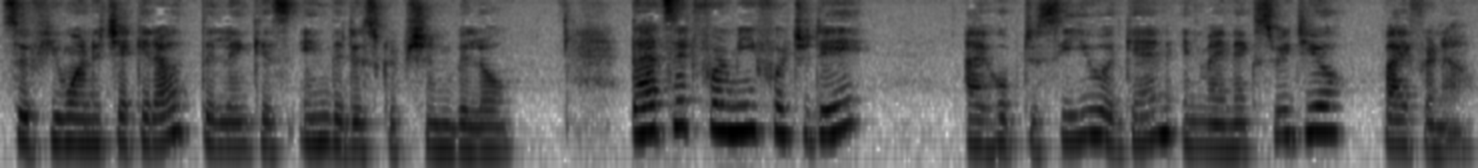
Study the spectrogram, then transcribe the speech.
So if you want to check it out, the link is in the description below. That's it for me for today. I hope to see you again in my next video. Bye for now.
